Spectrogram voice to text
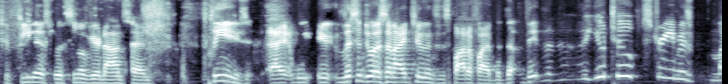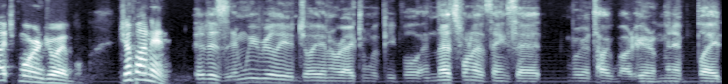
to feed us with some of your nonsense. Please, I, we, listen to us on iTunes and Spotify, but the, the, the, YouTube stream is much more enjoyable. Jump on in. It is, and we really enjoy interacting with people, and that's one of the things that we're going to talk about here in a minute. But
